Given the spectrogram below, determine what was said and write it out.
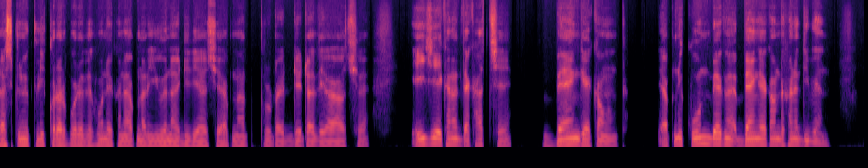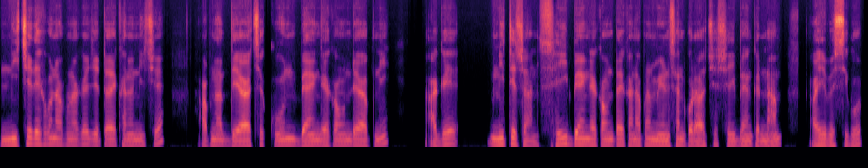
রাইস ক্লেমে ক্লিক করার পরে দেখুন এখানে আপনার ইউএন আইডি দেয়া আছে, আপনার পুরোটা ডেটা দেওয়া আছে। এই যে এখানে দেখাচ্ছে ব্যাঙ্ক অ্যাকাউন্ট, আপনি কোন ব্যাঙ্ক ব্যাংক অ্যাকাউন্ট এখানে দিবেন। নিচে দেখবেন আপনাকে যেটা এখানে নিচে আপনার দেয়া আছে কোন ব্যাঙ্ক অ্যাকাউন্টে আপনি আগে নিতে চান, সেই ব্যাঙ্ক অ্যাকাউন্টটা এখানে আপনার মেনশান করা আছে, সেই ব্যাংকের নাম, আইএফএসসি কোড।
